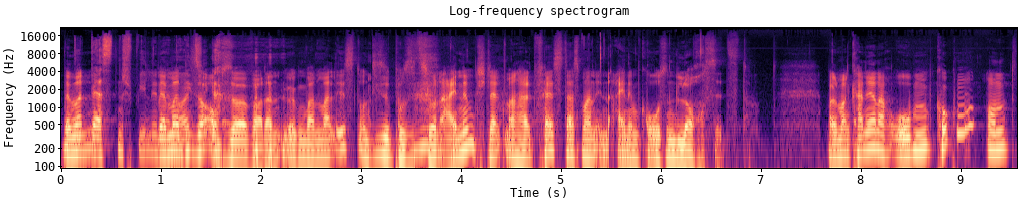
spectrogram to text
wenn man, die besten Spiele wenn man dieser Observer dann irgendwann mal ist und diese Position einnimmt, stellt man halt fest, dass man in einem großen Loch sitzt. Weil man kann ja nach oben gucken und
